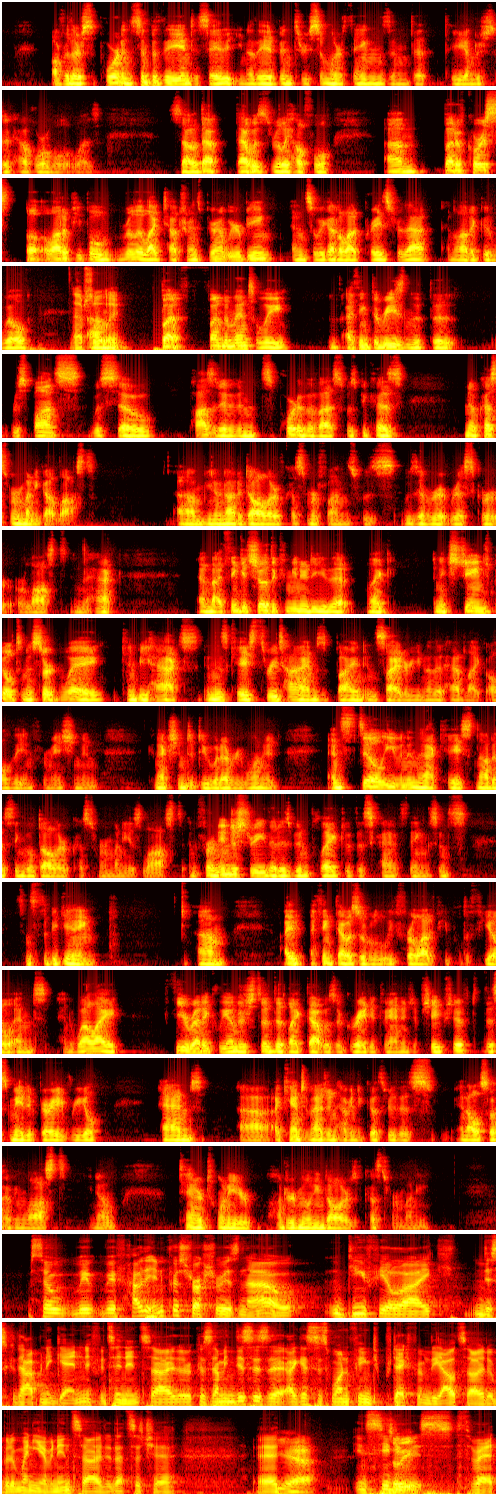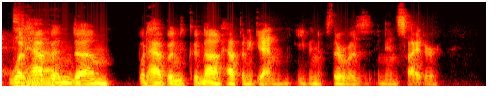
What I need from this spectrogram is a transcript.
offer their support and sympathy and to say that you know they had been through similar things and that they understood how horrible it was. So that that was really helpful. Um, but of course, a, a, lot of people really liked how transparent we were being, and so we got a lot of praise for that and a lot of goodwill. Absolutely. Um, but fundamentally, I think the reason that the response was so positive and supportive of us was because no customer money got lost. Um, you know, not a dollar of customer funds was was ever at risk or, or lost in the hack. And I think it showed the community that like an exchange built in a certain way can be hacked. In this case, three times by an insider, you know, that had like all the information and connection to do whatever he wanted. And still, even in that case, not a single dollar of customer money is lost. And for an industry that has been plagued with this kind of thing since since the beginning, um, I, I think that was a relief for a lot of people to feel. And and while I theoretically understood that like that was a great advantage of shapeshift this made it very real and uh, i can't imagine having to go through this and also having lost you know 10 or 20 or 100 million dollars of customer money. So with, with how the infrastructure is now do you feel like this could happen again if it's an insider? Because i mean this is a, I guess it's one thing to protect from the outsider but when you have an insider that's such a, a yeah. insidious so it, threat what happened um, what happened could not happen again, even if there was an insider.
